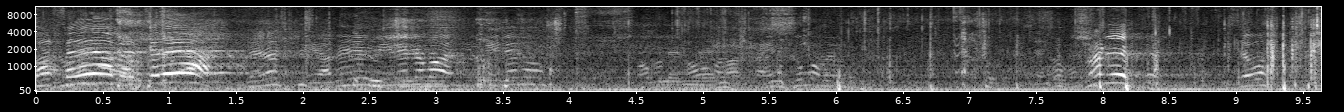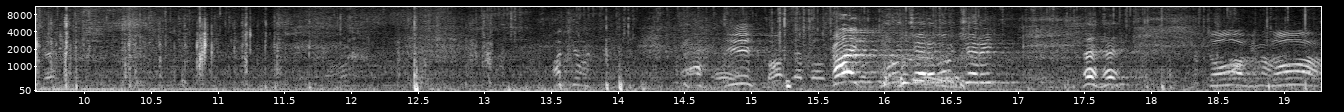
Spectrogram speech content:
Barcelona, Barcelona! A ver, el Miguelo, el Miguelo. Hadi! Devam. Hadi. Kaç! Vur içeri, vur içeri. Victor, Victor.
